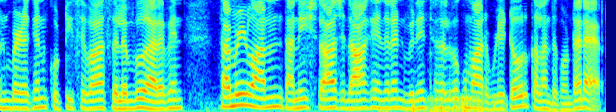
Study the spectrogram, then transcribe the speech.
அன்பழகன் குட்டி சிவா சிலம்பு அரவிந்த் தமிழ்வாணன் தனிஷ்ராஜ் நாகேந்திரன் வினித் செல்வகுமார் உள்ளிட்டோர் கலந்து கொண்டனர்.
